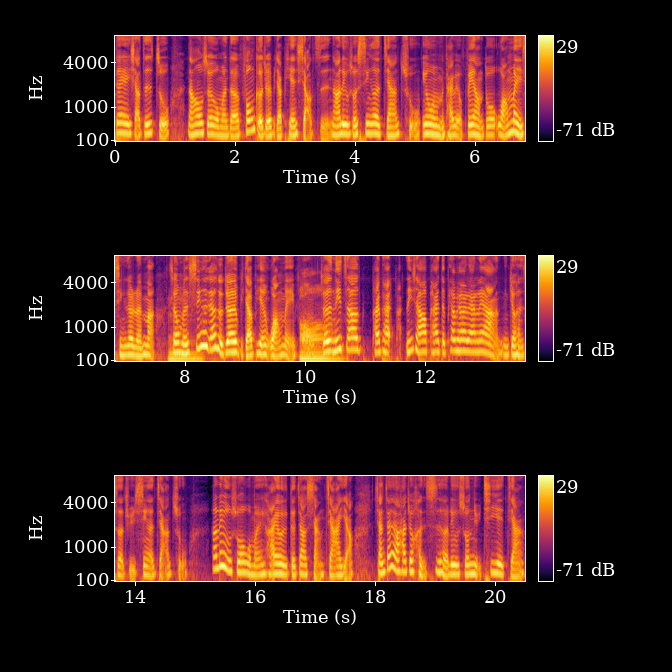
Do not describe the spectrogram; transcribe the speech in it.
对小资族，然后所以我们的风格就会比较偏小资。然后例如说新二家厨，因为我们台北有非常多完美型的人嘛，嗯、所以我们新二家厨就会比较偏完美风，哦、就是你只要拍拍拍，你想要拍的漂漂亮亮，你就很适合去新二家厨。那例如说，我们还有一个叫想佳肴，想佳肴它就很适合，例如说女企业家，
